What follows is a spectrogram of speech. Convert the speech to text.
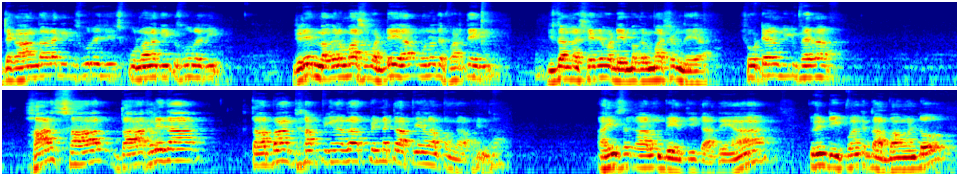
ਦੁਕਾਨਦਾਰ ਦਾ ਕੀ ਕਸੂਰ ਹੈ ਜੀ? ਸਕੂਲਾਂ ਦਾ ਕੀ ਕਸੂਰ ਹੈ ਜੀ? ਜਿਹੜੇ ਮਗਰਮੱਛ ਵੱਡੇ ਆ, ਉਹਨਾਂ ਦੇ ਫੜਦੇ ਨਹੀਂ। ਜਿੱਦਾਂ ਨਸ਼ੇ ਦੇ ਵੱਡੇ ਮਗਰਮੱਛ ਹੁੰਦੇ ਆ, ਛੋਟਿਆਂ ਨੂੰ ਕੀ ਫਾਇਦਾ? ਹਰ ਸਾਲ ਦਾਖਲੇ ਦਾ ਕਿਤਾਬਾਂ, ਕਾਪੀਆਂ ਦਾ, ਪਿੰਨ ਕਾਪੀਆਂ ਦਾ ਪੰਗਾ ਪੈਂਦਾ। ਅਸੀਂ ਸਰਕਾਰ ਨੂੰ ਬੇਨਤੀ ਕਰਦੇ ਹਾਂ, ਤੁਸੀਂ ਡੀਪਾਂ ਕਿਤਾਬਾਂ ਵੰਡੋ,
